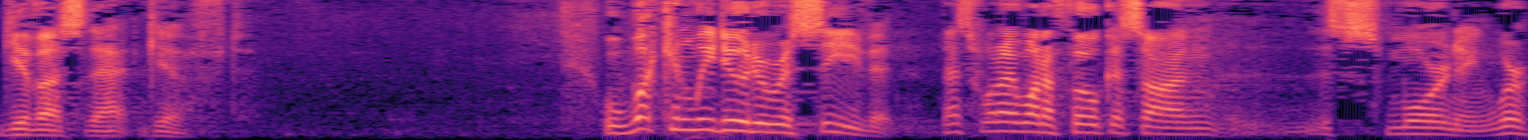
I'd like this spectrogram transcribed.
give us that gift. Well, what can we do to receive it? That's what I want to focus on this morning. We're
